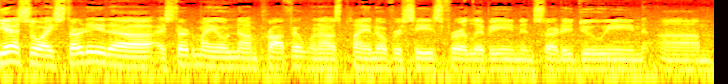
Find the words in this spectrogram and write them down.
Yeah, so I started. Uh, I started my own nonprofit when I was playing overseas for a living, and started doing um,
